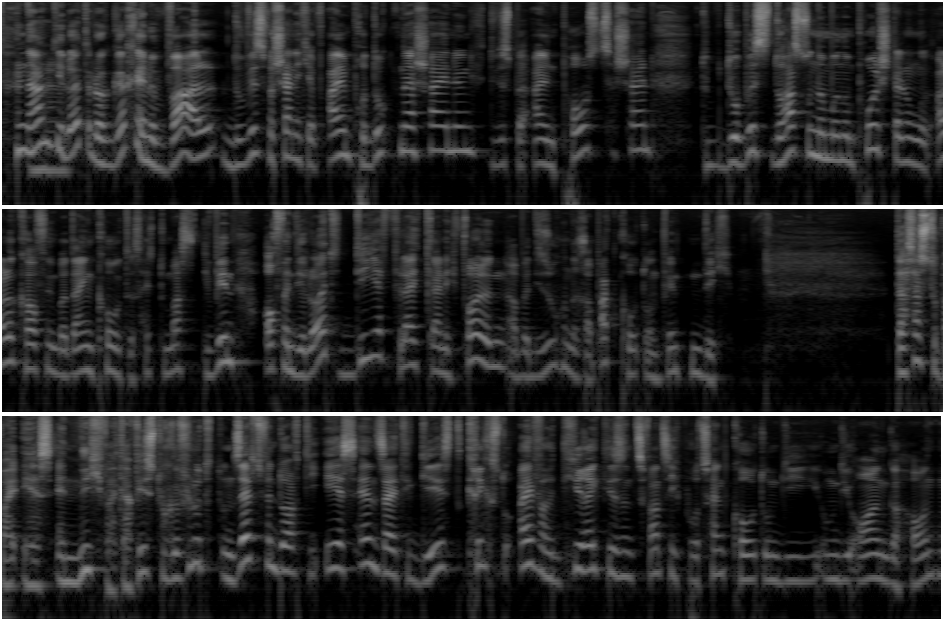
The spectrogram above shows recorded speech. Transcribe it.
Dann haben die Leute doch gar keine Wahl. Du wirst wahrscheinlich auf allen Produkten erscheinen, du wirst bei allen Posts erscheinen. Du, du, bist, du hast so eine Monopolstellung und alle kaufen über deinen Code. Das heißt, du machst Gewinn, auch wenn die Leute dir vielleicht gar nicht folgen, aber die suchen einen Rabattcode und finden dich. Das hast du bei ESN nicht, weil da wirst du geflutet. Und selbst wenn du auf die ESN-Seite gehst, kriegst du einfach direkt diesen 20%-Code um die, um die Ohren gehauen,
